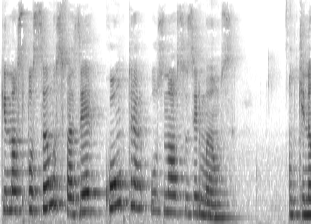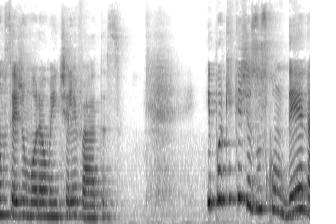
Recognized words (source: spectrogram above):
que nós possamos fazer contra os nossos irmãos, que não sejam moralmente elevadas. E por que, que Jesus condena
